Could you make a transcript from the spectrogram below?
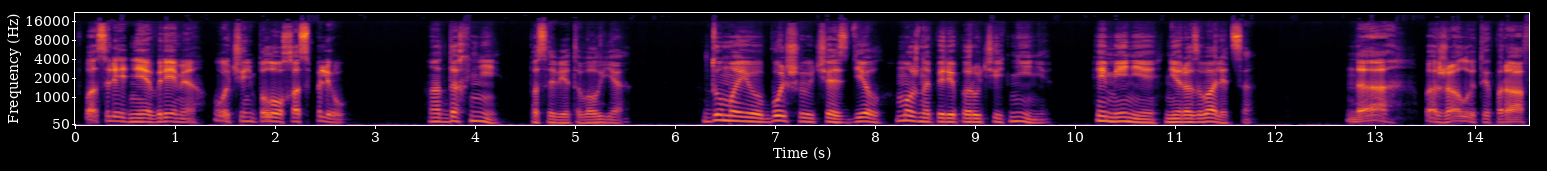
В последнее время очень плохо сплю». «Отдохни», – посоветовал я. «Думаю, большую часть дел можно перепоручить Нине. Имение не развалится». «Да, пожалуй, ты прав».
